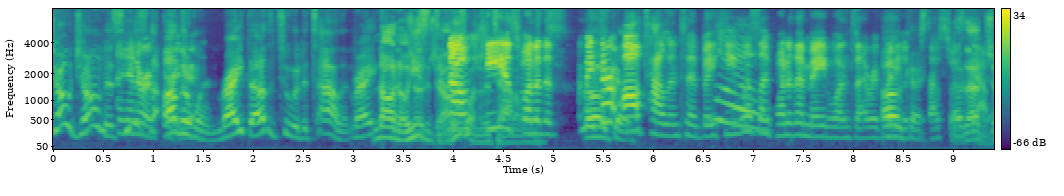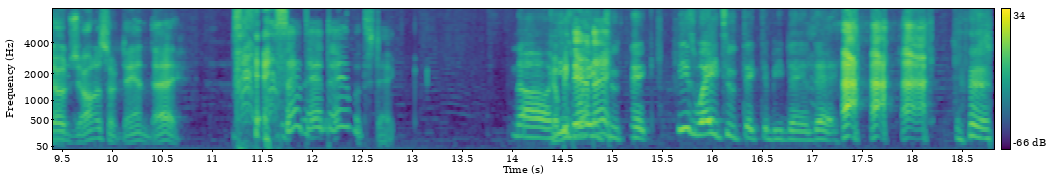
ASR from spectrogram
Joe Jonas, I'm he's the other you. one, right? The other two are the talent, right? No, no, he's, a Jones? talent. No, one of the he is one of the. I mean, Okay. they're all talented, but he was like one of the main ones that everybody Okay. was obsessed with. Is that Yeah. Joe Jonas or Dan Day? Is that Dan Day? Let's check. No, Could be he's Dan way Day. too thick. He's way too thick to be Dan Day.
